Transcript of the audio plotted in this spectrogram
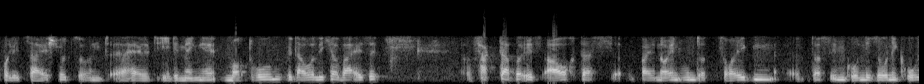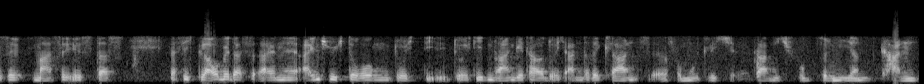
Polizeischutz und erhält jede Menge Morddrohungen bedauerlicherweise. Fakt aber ist auch, dass bei 900 Zeugen das im Grunde so eine große Masse ist, dass, dass ich glaube, dass eine Einschüchterung durch die, durch die Drangheta, durch andere Clans äh, vermutlich gar nicht funktionieren kann.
